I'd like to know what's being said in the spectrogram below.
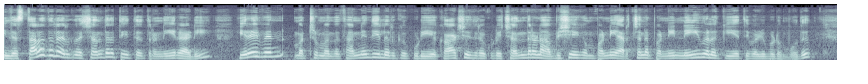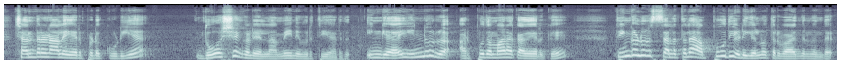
இந்த ஸ்தலத்தில் இருக்கிற சந்திர தீர்த்தத்தில் நீராடி இறைவன் மற்றும் அந்த சன்னதியில் இருக்கக்கூடிய காட்சி தரக்கூடிய சந்திரனை அபிஷேகம் பண்ணி அர்ச்சனை பண்ணி நெய் விளக்கு ஏற்றி வழிபடும்போது சந்திரனால் ஏற்படக்கூடிய தோஷங்கள் எல்லாமே நிவர்த்தியாகுது இங்கே இன்னொரு அற்புதமான கதை இருக்குது திங்களூர் ஸ்தலத்தில் அப்பூதி அடிகள்னு ஒருத்தர் வாழ்ந்துட்டு வந்தார்.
